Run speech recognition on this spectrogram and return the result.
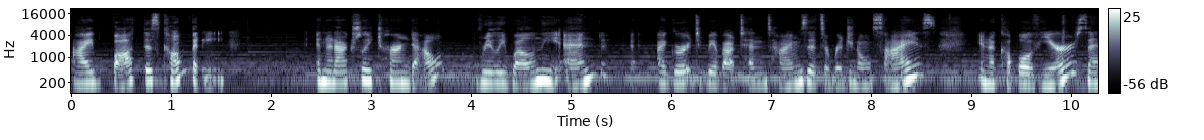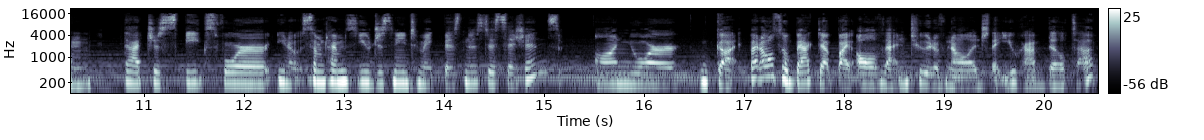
I bought this company. And it actually turned out really well in the end. I grew it to be about 10 times its original size in a couple of years. And that just speaks for, you know, sometimes you just need to make business decisions on your gut, but also backed up by all of that intuitive knowledge that you have built up.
